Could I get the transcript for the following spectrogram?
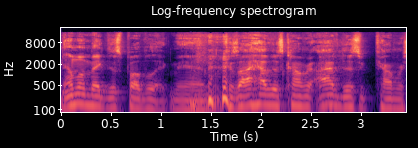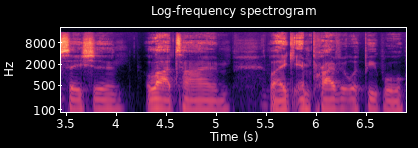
I'm gonna make this public, man, because I have this conver- I have this conversation a lot of time, like in private with people.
